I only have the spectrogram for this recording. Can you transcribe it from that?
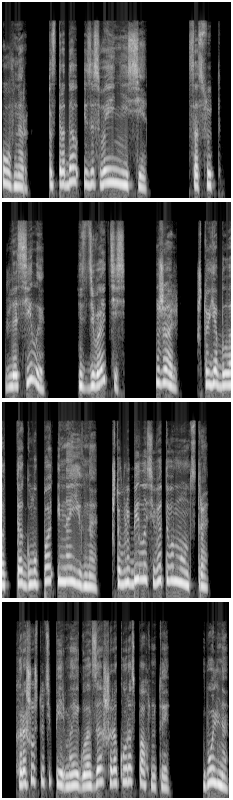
Овнер пострадал из-за своей Нисси. Сосуд для силы? Издеваетесь? Жаль, что я была так глупа и наивна, что влюбилась в этого монстра. Хорошо, что теперь мои глаза широко распахнуты. Больно,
